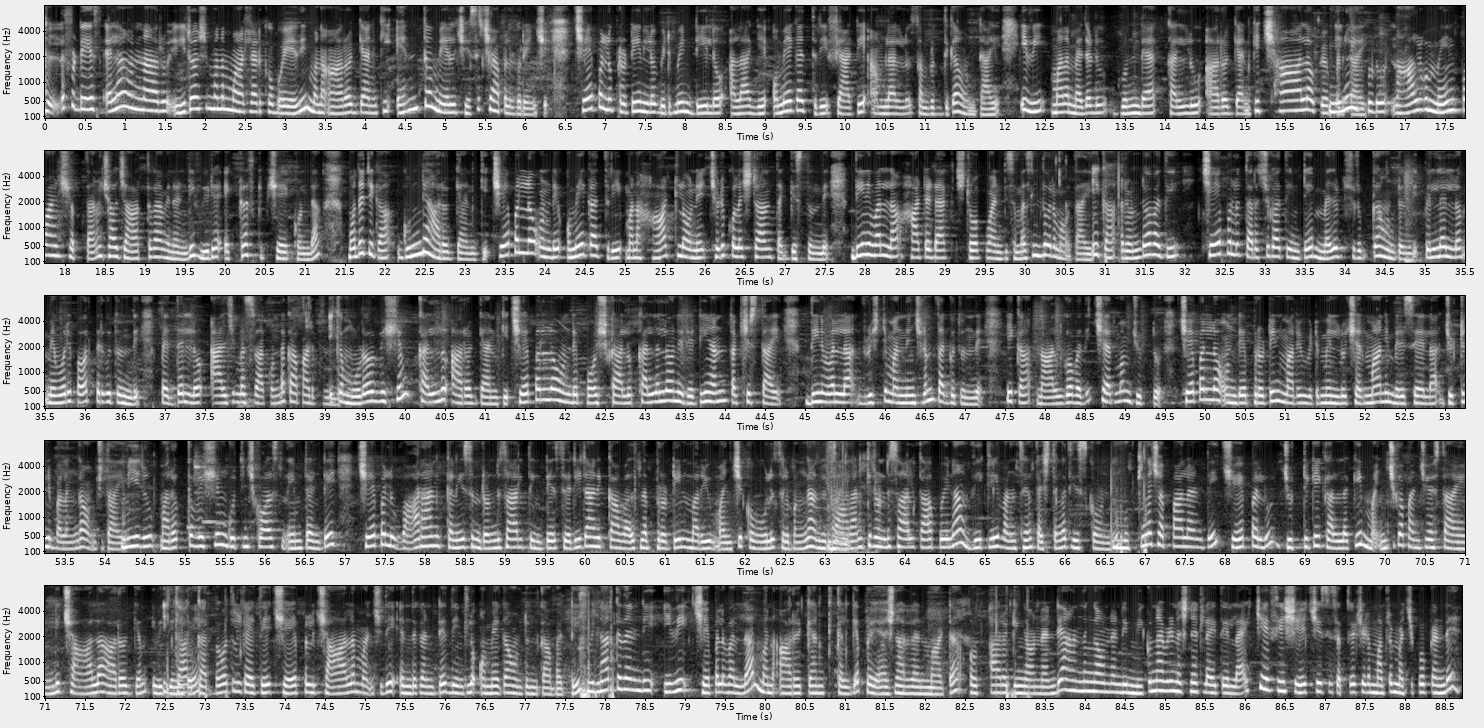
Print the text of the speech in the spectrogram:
Hello days ఎలా ఉన్నారు? ఈరోజు మనం మాట్లాడుకోబోయేది మన ఆరోగ్యానికి ఎంతో మేలు చేసే చేపల గురించి. చేపలు ప్రోటీన్లో విటమిన్ డిలో అలాగే ఒమేగా త్రీ ఫ్యాటీ ఆమ్లాల్లో సమృద్ధిగా ఉంటాయి. ఇవి మన మెదడు గుండె కళ్ళు ఆరోగ్యానికి చాలా ఉపయోగపడతాయి. నేను ఇప్పుడు నాలుగు మెయిన్ పాయింట్స్ చెప్తాను. చాలా జాగ్రత్తగా వినండి. వీడియో ఎక్కడ స్కిప్ చేయకుండా. మొదటిగా గుండె ఆరోగ్యానికి. చేపల్లో ఉండే ఒమేగా త్రీ మన హార్ట్లోనే చెడు కొలెస్ట్రాల్ని తగ్గిస్తుంది. దీనివల్ల హార్ట్ అటాక్ స్ట్రోక్ వంటి సమస్యలు దూరం అవుతాయి. ఇక రెండవది చేపలు తరచుగా తింటే మెదడు చురుగ్గా ఉంటుంది. పిల్లల్లో మెమొరీ పవర్ పెరుగుతుంది. పెద్దల్లో ఆల్జిమస్ రాకుండా కాపాడుతుంది. ఇక మూడవ విషయం కళ్ళు ఆరోగ్యానికి. చేపల్లో ఉండే పోషకాలు కళ్ళలోని రెటీనాను రక్షిస్తాయి. దీనివల్ల దృష్టి మందించడం తగ్గుతుంది. ఇక నాలుగవది చర్మం జుట్టు. చేపల్లో ఉండే ప్రోటీన్ మరియు విటమిన్లు చర్మాన్ని మెరిసేలా జుట్టుని బలంగా ఉంచుతాయి. మీరు మరొక విషయం గుర్తుంచుకోవాల్సింది ఏమిటంటే చేపలు వారానికి కనీసం రెండు సార్లు తింటే శరీరానికి కావాల్సిన ప్రోటీన్ మరియు మంచి కొవ్వులు సులభంగా అందుతాయి. వారానికి రెండు సార్లు కాకపోయినా వీక్లీ వన్స్ అయినా ఖచ్చితంగా తీసుకోండి. ముఖ్యంగా చెప్పాలంటే చేపలు జుట్టుకి కళ్ళకి మంచిగా పనిచేస్తాయండి. చాలా ఆరోగ్యం ఇవి తింటే. గర్భవతులకైతే చేపలు చాలా మంచిది. ఎందుకంటే దీంట్లో ఒమేగా ఉంటుంది కాబట్టి. విన్నారు కదండి ఇవి చేపల వల్ల మన ఆరోగ్యానికి కలిగే ప్రయోజనాలు అనమాట ఆరోగ్యంగా ఉండండి ఆనందంగా ఉండండి. మీకు నా వీడియో నచ్చినట్లయితే లైక్ చేసి షేర్ చేసి సబ్స్క్రైబ్ చేయడం మాత్రం మర్చిపోకండి.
